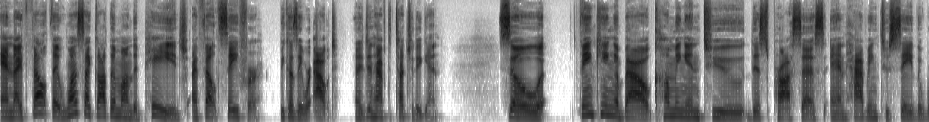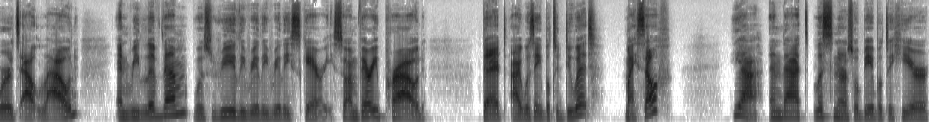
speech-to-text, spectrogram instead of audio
And I felt that once I got them on the page, I felt safer because they were out and I didn't have to touch it again. So thinking about coming into this process and having to say the words out loud and relive them was really, really, really scary. So I'm very proud that I was able to do it myself. Yeah, and that listeners will be able to hear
